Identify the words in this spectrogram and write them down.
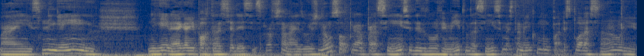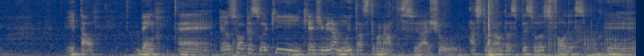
Mas ninguém ninguém nega a importância desses profissionais hoje, não só para a ciência e desenvolvimento da ciência, mas também como para exploração e, e tal. Bem, é, eu sou uma pessoa que, que admira muito astronautas. Eu acho astronautas pessoas fodas, porque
